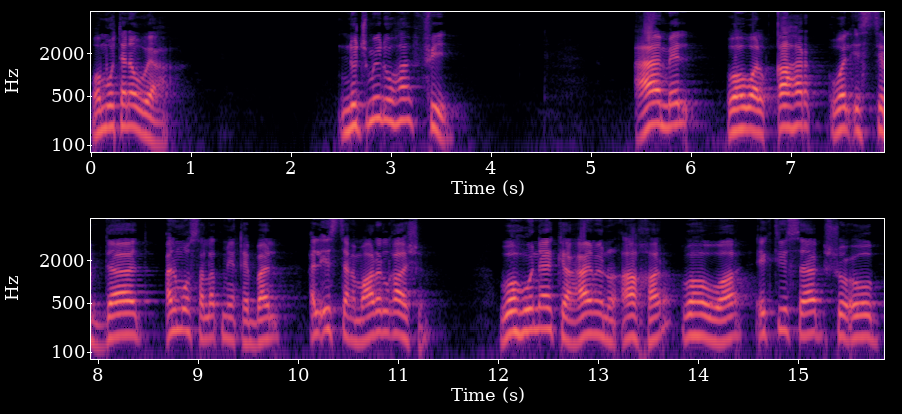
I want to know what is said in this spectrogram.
ومتنوعة نجملها في عامل وهو القهر والاستبداد المسلط من قبل الاستعمار الغاشم. وهناك عامل آخر وهو اكتساب شعوب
